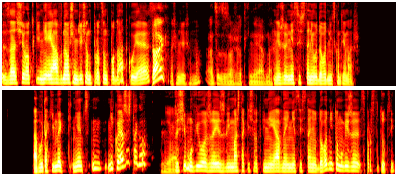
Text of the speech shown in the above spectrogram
za środki niejawne 80% podatku jest. Tak? 80, no. A co to są środki niejawne? Jeżeli nie jesteś w stanie udowodnić, skąd je masz. A był taki myk, nie, nie kojarzysz tego? Nie. Że się mówiło, że jeżeli masz takie środki niejawne i nie jesteś w stanie udowodnić, to mówisz, że z prostytucji.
